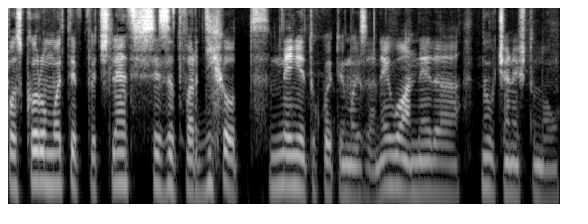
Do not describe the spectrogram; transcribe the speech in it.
по-скоро моите впечатления се затвърдиха от мнението, което имах за него, а не да науча нещо ново.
